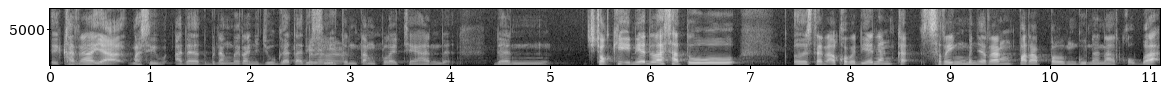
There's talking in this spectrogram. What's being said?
eh, karena ya masih ada benang merahnya juga tadi sih Benar. tentang pelecehan da- dan Coki ini adalah satu eh, stand up comedian yang sering menyerang para pengguna narkoba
